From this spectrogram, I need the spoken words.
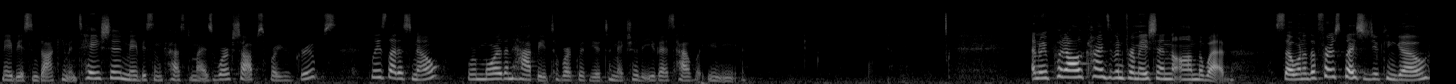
maybe some documentation, maybe some customized workshops for your groups, please let us know. We're more than happy to work with you to make sure that you guys have what you need. And we put all kinds of information on the web. So one of the first places you can go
